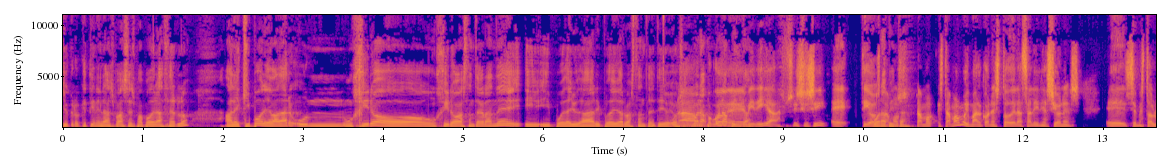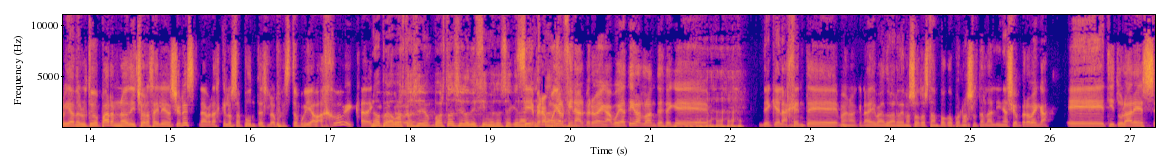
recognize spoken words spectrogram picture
yo creo que tiene las bases para poder hacerlo. Al equipo le va a dar un, un giro un giro bastante grande y, puede ayudar y puede ayudar bastante, tío. Una, buena, un poco pinta. Sí, sí, sí. Eh, tío, estamos, estamos, muy mal con esto de las alineaciones. Eh, se me está olvidando. El último par no he dicho las alineaciones. La verdad es que los apuntes lo he puesto muy abajo. no, pero Boston, sí, lo dijimos. sí, pero muy al final. Pero venga, voy a tirarlo antes de que, de que la gente. Bueno, que nadie va a dudar de nosotros tampoco por no soltar la alineación. Pero venga, eh, titulares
